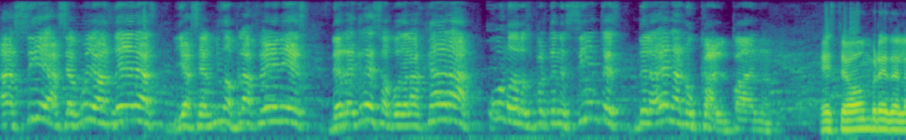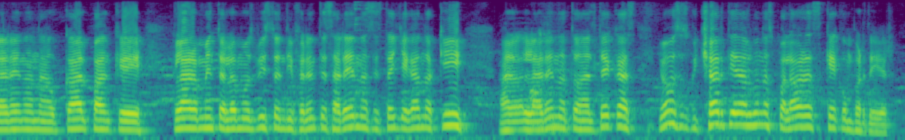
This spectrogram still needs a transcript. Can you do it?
Así hacia William Banderas y hacia el mismo Black. De regreso a Guadalajara. Uno de los pertenecientes de la arena Nucalpan. Este hombre de la arena Naucalpan que claramente lo hemos visto en diferentes arenas está llegando aquí a la arena Tonaltecas y vamos a escuchar, tiene algunas palabras que compartir.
